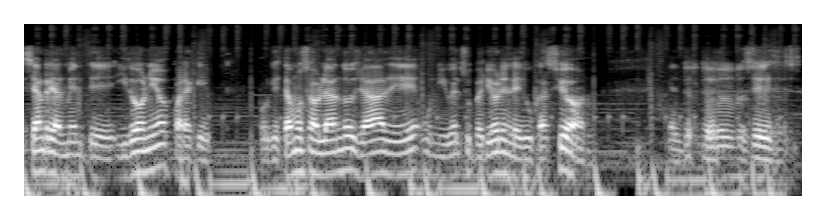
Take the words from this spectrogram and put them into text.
sean realmente idóneos para que, porque estamos hablando ya de un nivel superior en la educación. Entonces,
